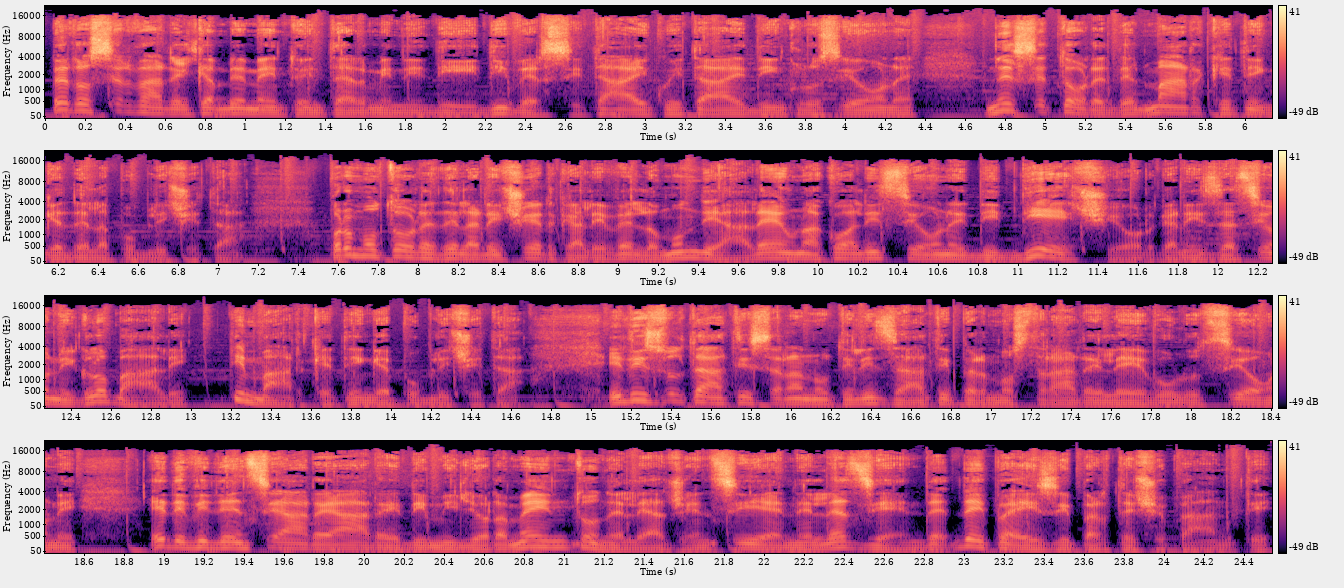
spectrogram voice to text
per osservare il cambiamento in termini di diversità, equità ed inclusione nel settore del marketing e della pubblicità. Promotore della ricerca a livello mondiale è una coalizione di 10 organizzazioni globali di marketing e pubblicità. I risultati saranno utilizzati per mostrare le evoluzioni ed evidenziare aree di miglioramento nelle agenzie e nelle aziende dei paesi partecipanti partecipanti.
